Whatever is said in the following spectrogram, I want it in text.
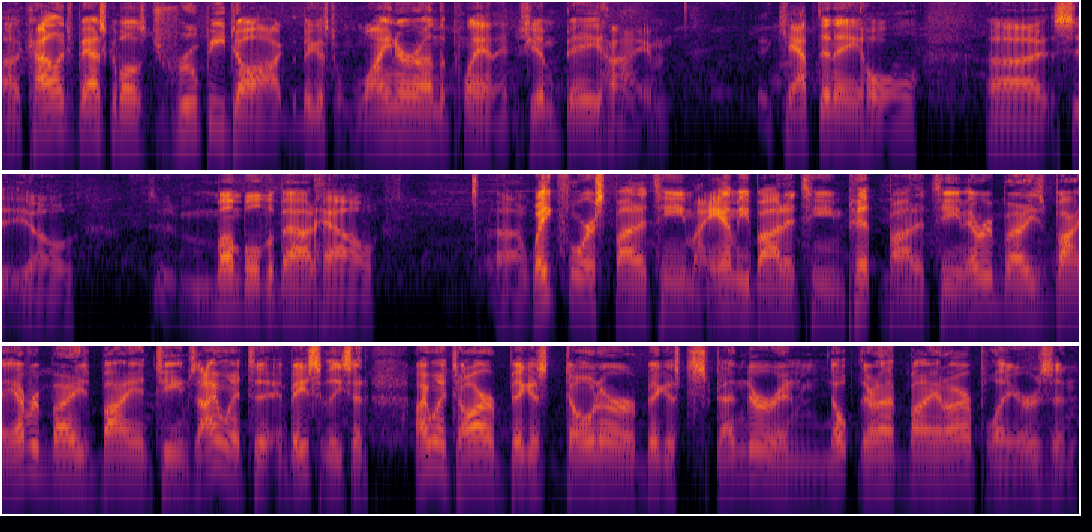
uh, college basketball's droopy dog, the biggest whiner on the planet, Jim Boeheim, Captain A Hole, uh, you know, mumbled about how uh, Wake Forest bought a team, Miami bought a team, Pitt bought a team. Everybody's buying. Everybody's buying teams. I went to and basically said I went to our biggest donor or biggest spender, and nope, they're not buying our players. And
